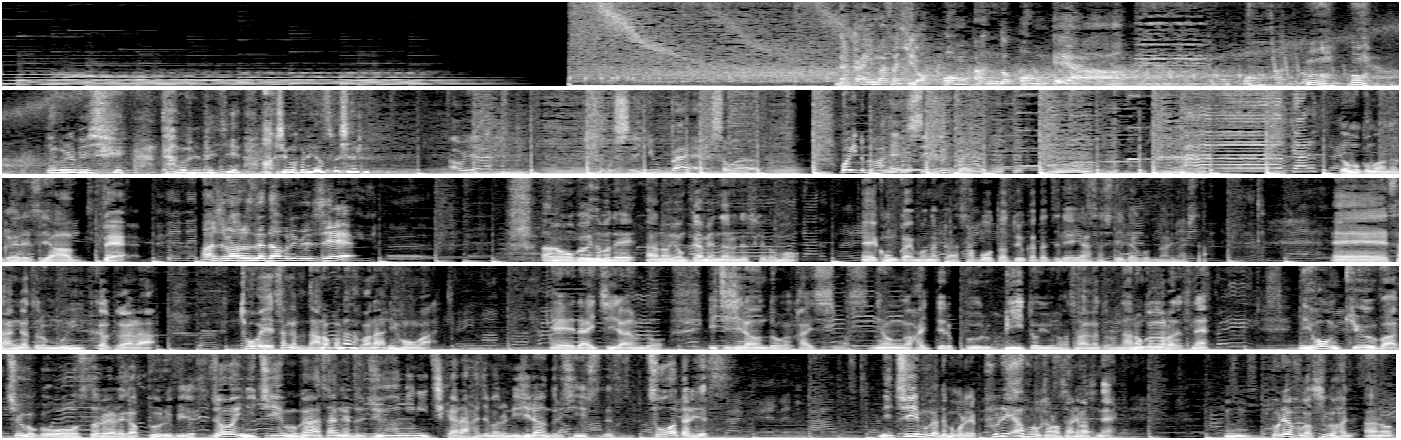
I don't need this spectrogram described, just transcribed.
中居正広オンオンエア WBC、WBC 始まるよスペシャル。Oh yeah? Well shit, you bad, so uh wait till my ex see you, baby. どうもこんばんは、中谷です。やっべ。始まるぜ、WBC! あの、おかげさまで、あの、4回目になるんですけども、えー今回もなんかサポーターという形でやらさせていただくことになりました。えー3月の6日から、とはいえ3月7日なのかな、日本は。えー第1ラウンド、1次ラウンドが開始します。日本が入っているプール B というのは3月の7日からですね。日本、キューバ、中国、オーストラリアがプール B です。上位2チームが3月12日から始まる2次ラウンドに進出です。総当たりです。2チームがでもこれね、プレーオフの可能性ありますね。うん。プレーオフがすぐはじ、あの、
